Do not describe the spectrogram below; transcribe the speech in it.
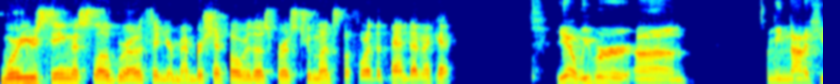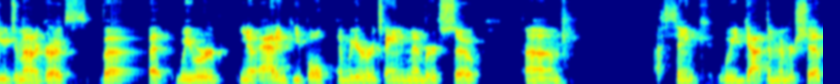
Were you seeing a slow growth in your membership over those first two months before the pandemic hit? Yeah, we were. Um, I mean, not a huge amount of growth, but, but we were, you know, adding people and we were retaining members. So um, I think we got the membership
